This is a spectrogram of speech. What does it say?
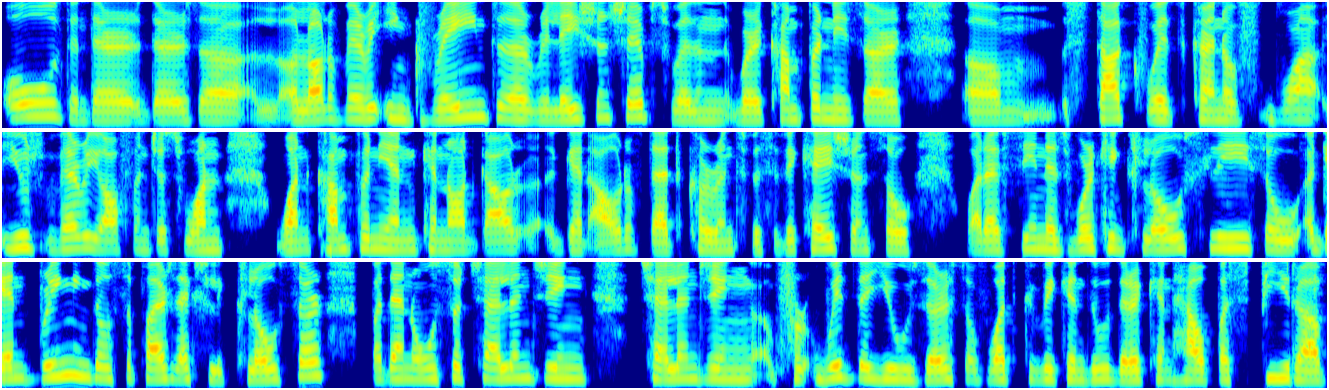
old and there there's a, a lot of very ingrained uh, relationships when where companies are um, stuck with kind of one, usually, very often just one one company and cannot go, get out of that current specification. So what i've seen is working closely so again bringing those suppliers actually closer but then also challenging challenging for, with the users of what we can do there can help us speed up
